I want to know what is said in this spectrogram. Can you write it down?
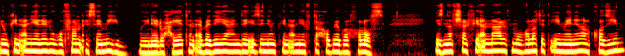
يمكن أن ينالوا غفران أثامهم وينالوا حياة أبدية عندئذ يمكن أن يفتحوا باب الخلاص. إذ نفشل في أن نعرف مغالطة إيماننا القديم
